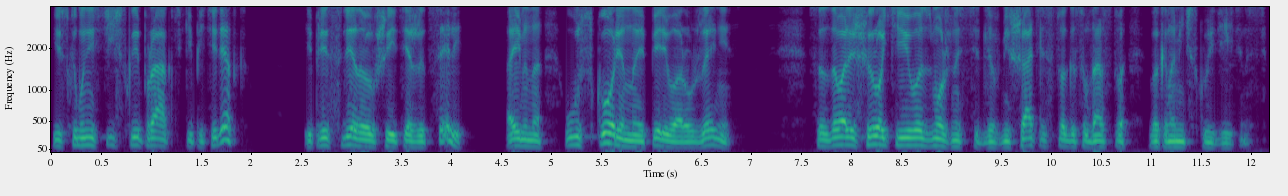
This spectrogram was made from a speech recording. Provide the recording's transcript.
из коммунистической практики пятилетка и преследовавшие те же цели, а именно ускоренное перевооружение, создавали широкие возможности для вмешательства государства в экономическую деятельность.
